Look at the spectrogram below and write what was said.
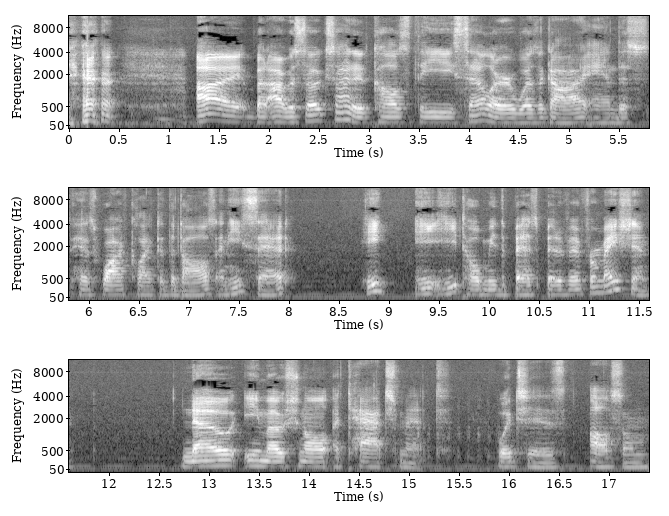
I, but I was so excited because the seller was a guy and this, his wife collected the dolls and he said, he, he, he told me the best bit of information. No emotional attachment, which is awesome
